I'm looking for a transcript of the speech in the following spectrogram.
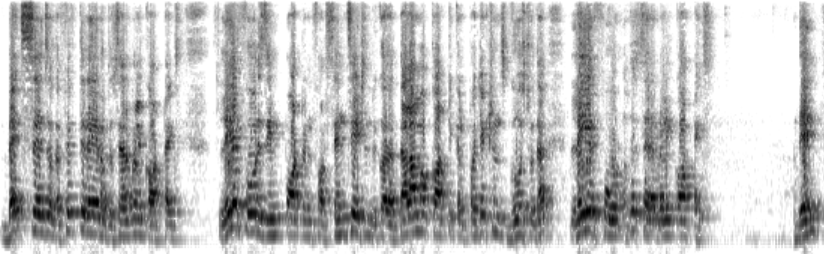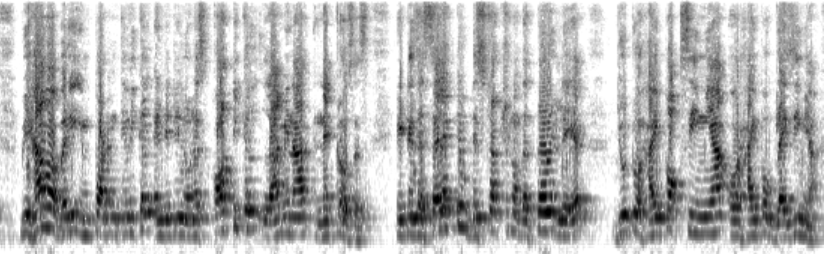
Betz cells of the fifth layer of the cerebral cortex. Layer 4 is important for sensations because the thalamocortical projections goes to the layer 4 of the cerebral cortex. Then we have a very important clinical entity known as cortical laminar necrosis. It is a selective destruction of the third layer due to hypoxemia or hypoglycemia.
